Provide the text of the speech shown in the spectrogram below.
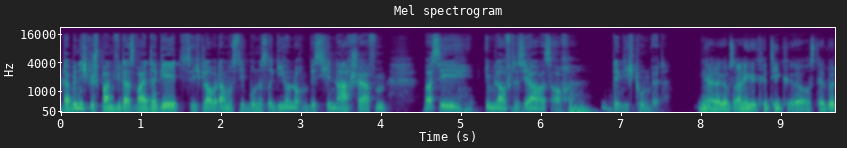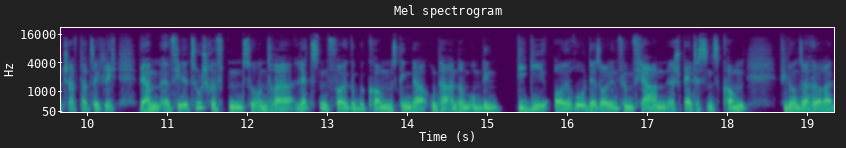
da bin ich gespannt, wie das weitergeht. Ich glaube, da muss die Bundesregierung noch ein bisschen nachschärfen, was sie im Laufe des Jahres auch, denke ich, tun wird. Ja, da gab es einige Kritik äh, aus der Wirtschaft tatsächlich. Wir haben äh, viele Zuschriften zu unserer letzten Folge bekommen. Es ging da unter anderem um den Digi-Euro, der soll in fünf Jahren äh, spätestens kommen. Viele unserer Hörer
